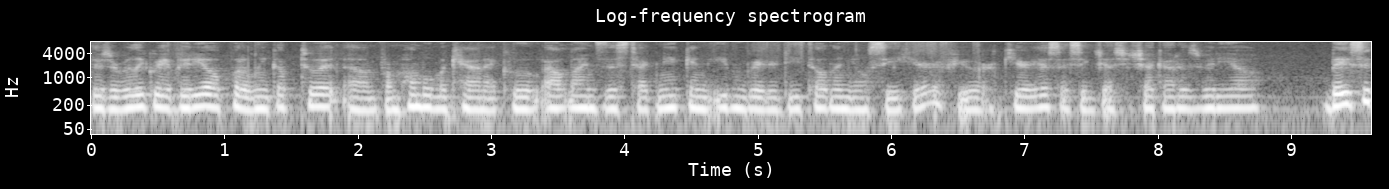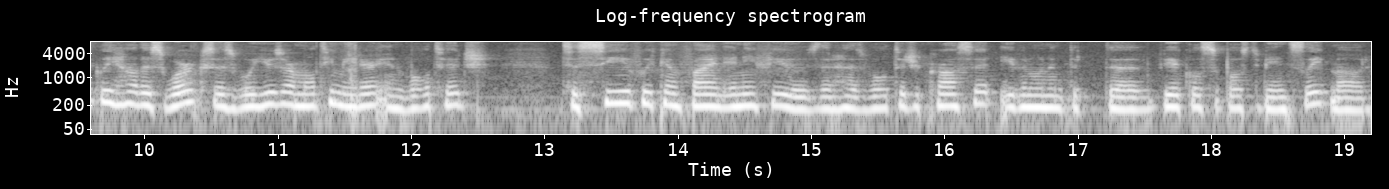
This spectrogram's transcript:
there's a really great video, I'll put a link up to it, um, from Humble Mechanic who outlines this technique in even greater detail than you'll see here. If you are curious, I suggest you check out his video. Basically how this works is we'll use our multimeter in voltage to see if we can find any fuse that has voltage across it, even when the, the vehicle is supposed to be in sleep mode.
